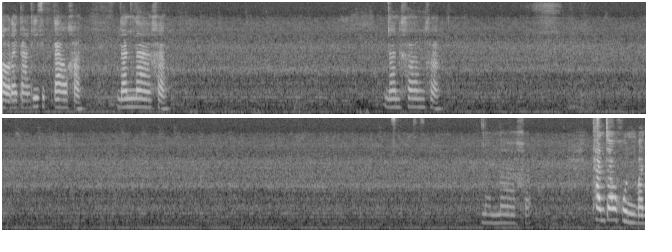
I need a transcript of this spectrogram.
ต่อรายการที่ 19 ค่ะ ด้านหน้าค่ะ ด้านข้างค่ะด้านหน้าค่ะ ท่านเจ้าคุณบัน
